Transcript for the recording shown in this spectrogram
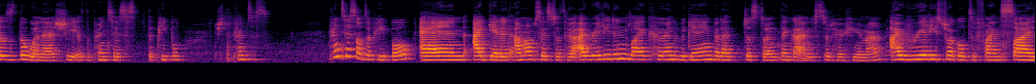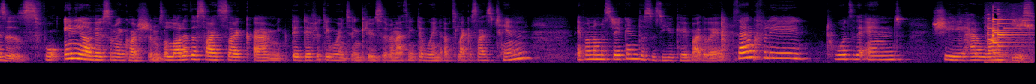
is the winner. She is the princess, the people. She's the princess. Princess of the people, and I get it. I'm obsessed with her. I really didn't like her in the beginning, but I just don't think I understood her humor. I really struggled to find sizes for any of her swimming costumes. A lot of the sizes, like, um, they definitely weren't inclusive, and I think they went up to like a size 10 if I'm not mistaken. This is the UK, by the way. Thankfully, towards the end, she had one piece,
